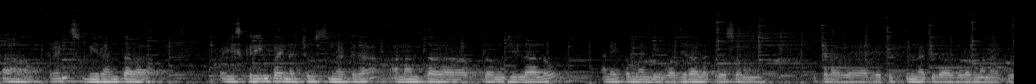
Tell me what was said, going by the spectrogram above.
ఫ్రెండ్స్ మీరంతా ఈ స్క్రీన్ పైన చూస్తున్నట్టుగా అనంతపురం జిల్లాలో అనేక మంది వజ్రాల కోసం ఇక్కడ వెతుకుతున్నట్టుగా కూడా మనకు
